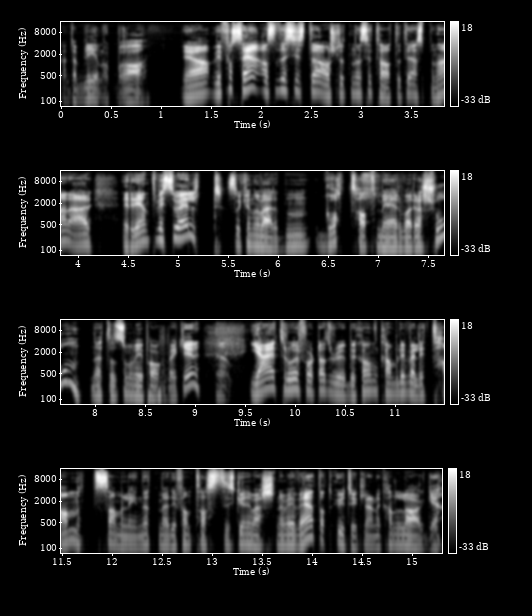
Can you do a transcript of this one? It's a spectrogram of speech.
Dette blir nok bra. Ja, vi får se. Altså Det siste avsluttende sitatet til Espen her er rent visuelt så kunne verden godt hatt mer variasjon, nettopp som vi påpeker. Ja. Jeg tror fort at Rubicon kan bli veldig tamt sammenlignet med de fantastiske universene vi vet at utviklerne kan lage.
